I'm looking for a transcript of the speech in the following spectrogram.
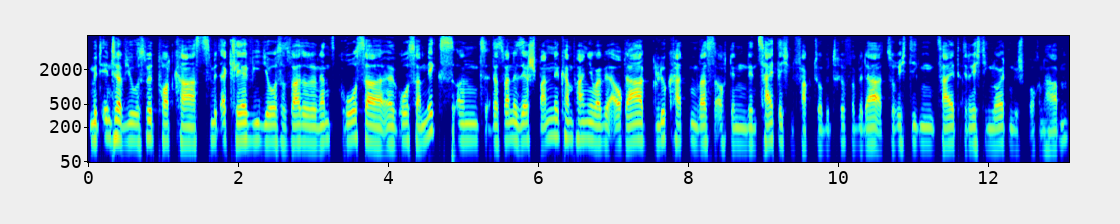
mit Interviews, mit Podcasts, mit Erklärvideos. Das war so ein ganz großer, äh, großer Mix und das war eine sehr spannende Kampagne, weil wir auch da Glück hatten, was auch den, den zeitlichen Faktor betrifft, weil wir da zur richtigen Zeit den richtigen Leuten gesprochen haben.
